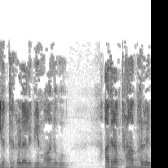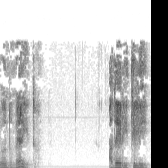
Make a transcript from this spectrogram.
ಯುದ್ಧಗಳಲ್ಲಿ ವಿಮಾನವು ಅದರ ಪ್ರಾಬಲ್ಯವನ್ನು ಮೆರೆಯಿತು. ಅದೇ ರೀತಿಯಲ್ಲಿ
